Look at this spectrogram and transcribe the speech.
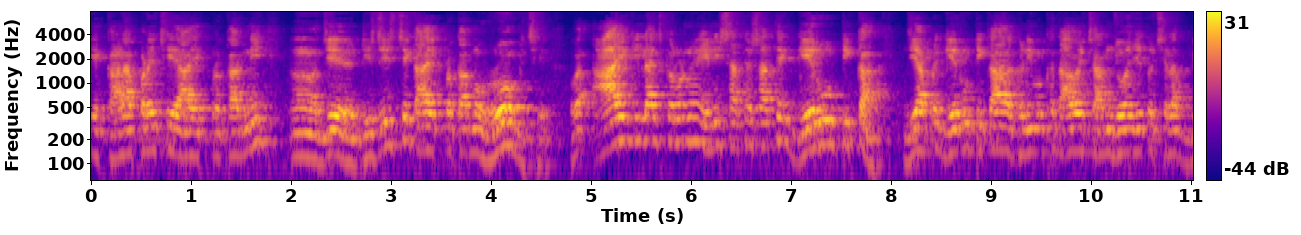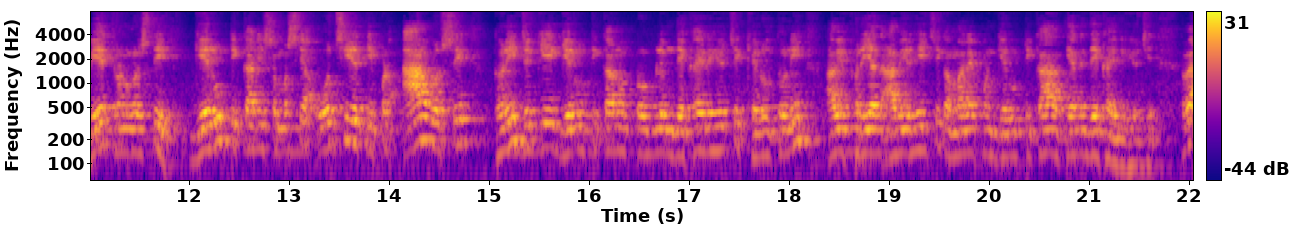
એ કાળા પડે છે, આ એક પ્રકારની જે ડિઝીઝ છે કે આ એક પ્રકારનો રોગ છે. હવે આ એક ઈલાજ કરવાનો, એની સાથે સાથે ગેરુ ટીકા, જે આપણે ગેરુ ટીકા ઘણી વખત આવે છે, આમ જોવા જઈએ તો છેલ્લા બે ત્રણ વર્ષથી ગેરુ ટીકાની સમસ્યા ઓછી હતી, પણ આ વર્ષે ઘણી જગ્યાએ ગેરુ ટીકાનો પ્રોબ્લેમ દેખાઈ રહ્યો છે, ખેડૂતોની આવી ફરિયાદ આવી રહી છે કે અમારે પણ ગેરુ ટીકા અત્યારે દેખાઈ રહ્યો છે. હવે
